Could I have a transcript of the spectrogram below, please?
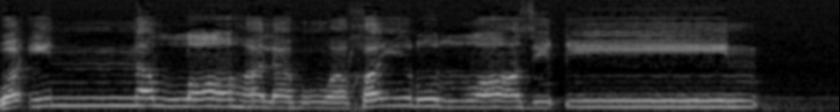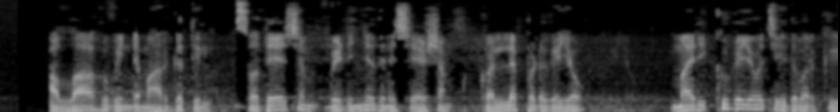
وإن الله لهو خير الرازقين അള്ളാഹുവിന്റെ മാർഗത്തിൽ സ്വദേശം വെടിഞ്ഞതിനു ശേഷം കൊല്ലപ്പെടുകയോ മരിക്കുകയോ ചെയ്തവർക്ക്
